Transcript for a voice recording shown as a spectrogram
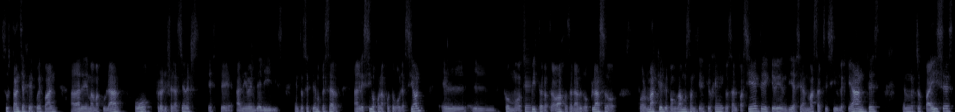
sustancias que después van a dar edema macular o proliferaciones este, a nivel del iris. Entonces tenemos que ser agresivos con la fotocoagulación. como se ha visto los trabajos a largo plazo, por más que le pongamos antiangiogénicos al paciente que hoy en día sean más accesibles que antes, en nuestros países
